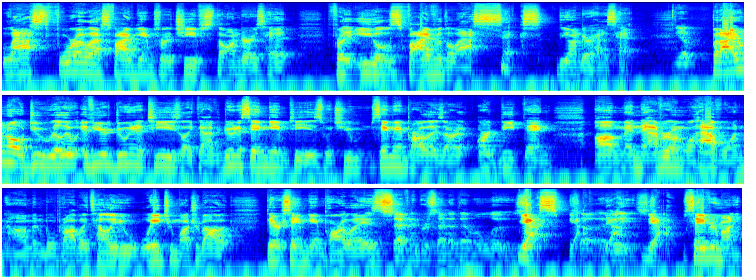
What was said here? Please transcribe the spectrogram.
Last four of the last five games for the Chiefs, the under has hit. For the Eagles, five of the last six, the under has hit. Yep. But I don't know. Do you really if you're doing a tease like that, if you're doing a same game tease, which you same game parlays are are the thing, um, and everyone will have one, um, and will probably tell you way too much about their same game parlays. Seventy percent of them will lose. Yes, yeah, So, yeah, least. yeah. Save your money,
